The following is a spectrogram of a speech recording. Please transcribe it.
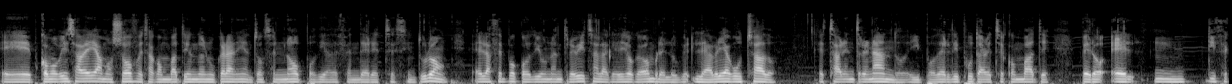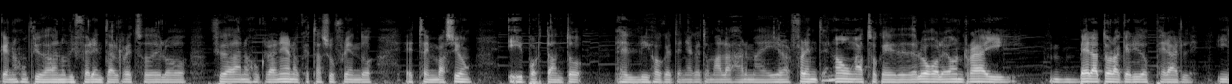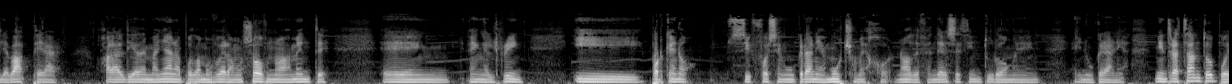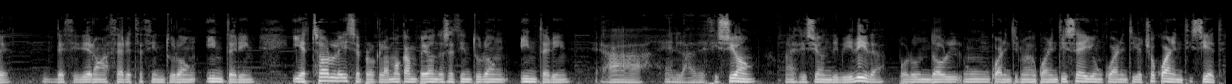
Eh, como bien sabéis, Amosov está combatiendo en Ucrania, entonces no podía defender este cinturón. Él hace poco dio una entrevista en la que dijo que, hombre, le, habría gustado estar entrenando y poder disputar este combate, pero él mm, dice que no es un ciudadano diferente al resto de los ciudadanos ucranianos que está sufriendo esta invasión y por tanto él dijo que tenía que tomar las armas e ir al frente, ¿no? Un acto que desde luego le honra y Bellator ha querido esperarle y le va a esperar. Ojalá el día de mañana podamos ver a Mosov nuevamente en, en el ring. Y, ¿por qué no? Si fuese en Ucrania, mucho mejor, ¿no? Defender ese cinturón en, en Ucrania. Mientras tanto, pues decidieron hacer este cinturón interim y Storley se proclamó campeón de ese cinturón interim en la decisión una decisión dividida por un, doble, un 49-46 y un 48-47.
